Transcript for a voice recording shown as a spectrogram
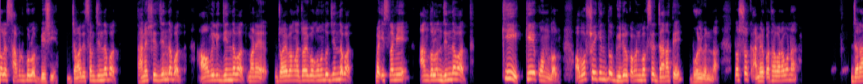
দলের সাপোর্টগুলো বেশি? জামাত ইসলাম জিন্দাবাদ, ধানের শীষ জিন্দাবাদ, আওয়ামী লীগ জিন্দাবাদ মানে জয় বাংলা, জয় বঙ্গবন্ধু জিন্দাবাদ বা ইসলামী আন্দোলন জিন্দাবাদ, কি, কে কোন দল? অবশ্যই কিন্তু ভিডিওর কমেন্ট বক্সে জানাতে ভুলবেন না। দর্শক, আমি আর কথা বাড়াবো না। যারা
